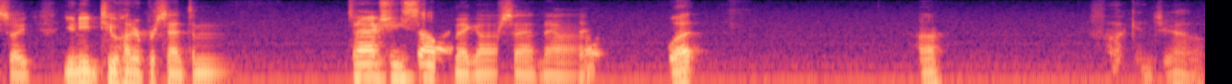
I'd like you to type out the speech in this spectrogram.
So you need two hundred percent to to actually sell it. make hundred percent now. What? Huh? Fucking Joe.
